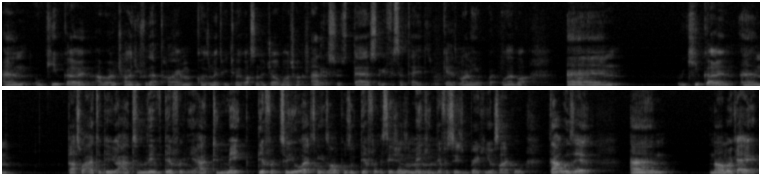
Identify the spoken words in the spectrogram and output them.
And we'll keep going. I won't charge you for that time because it's meant to be two of us on the job. I'll charge, Alex was there, so he facilitated, he get his money, whatever. And we keep going. And mm. that's what I had to do. I had to live differently. I had to make different. So you're asking examples of different decisions and making mm. different decisions, breaking your cycle. That was it. And now I'm okay.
